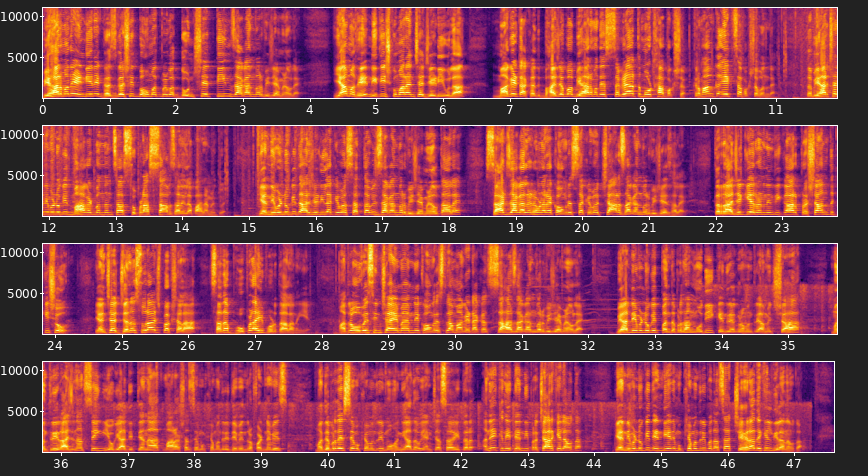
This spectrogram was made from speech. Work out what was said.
बिहारमध्ये एनडीएने घसघशीत बहुमत मिळवत दोनशे तीन जागांवर विजय मिळवलाय. यामध्ये नितीश कुमारांच्या जेडीयूला मागे टाकत भाजप बिहारमध्ये सगळ्यात मोठा पक्ष क्रमांक एकचा पक्ष बनलाय. तर बिहारच्या निवडणुकीत महागठबंधनचा सुपडा साफ झालेला पाहायला मिळतोय. या निवडणुकीत आरजेडीला केवळ सत्तावीस जागांवर विजय मिळवता आलाय. साठ जागा लढवणाऱ्या काँग्रेसचा केवळ चार जागांवर विजय झालाय. तर राजकीय रणनीतिकार प्रशांत किशोर यांच्या जनसुराज पक्षाला साधा भोपळाही फोडता आला नाहीये. मात्र ओवेसींच्या एमआयएमने काँग्रेसला मागे टाकत सहा जागांवर विजय मिळवलाय. बिहार निवडणुकीत पंतप्रधान मोदी केंद्रीय गृहमंत्री अमित शहा मंत्री राजनाथ सिंग योगी आदित्यनाथ महाराष्ट्राचे मुख्यमंत्री देवेंद्र फडणवीस मध्य प्रदेशचे मुख्यमंत्री मोहन यादव यांच्यासह इतर अनेक नेत्यांनी प्रचार केला होता. या निवडणुकीत एनडीएने मुख्यमंत्री पदाचा चेहरा देखील दिला नव्हता.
